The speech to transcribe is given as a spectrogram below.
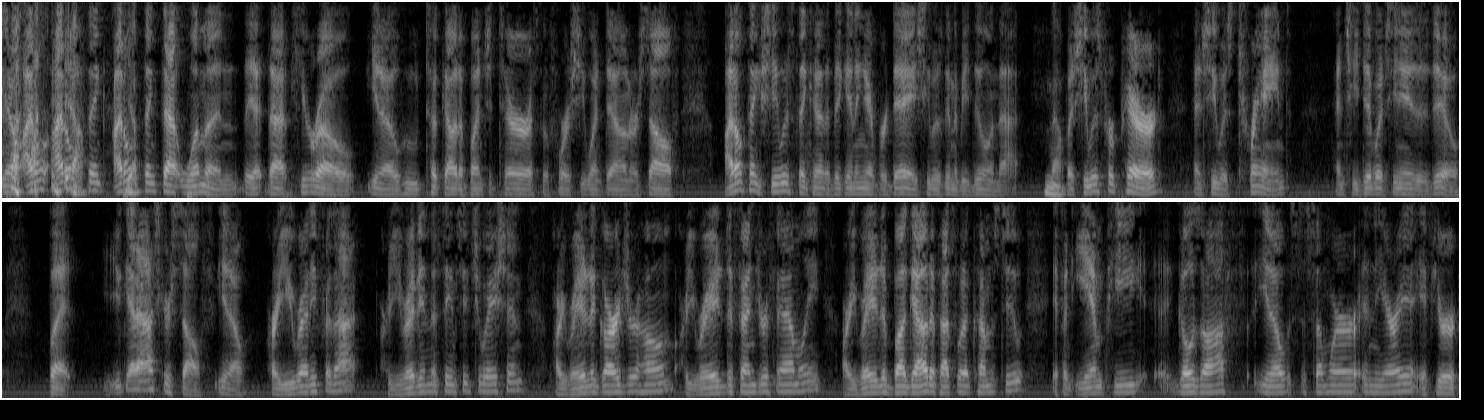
You know, I don't I don't Yeah. think I don't Yeah. think that woman that that hero, you know, who took out a bunch of terrorists before she went down herself. I don't think she was thinking at the beginning of her day she was going to be doing that. No. But she was prepared and she was trained and she did what she needed to do. But you got to ask yourself, you know, are you ready for that? Are you ready in the same situation? Are you ready to guard your home? Are you ready to defend your family? Are you ready to bug out if that's what it comes to? If an EMP uh, goes off, you know, somewhere in the area, if you're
